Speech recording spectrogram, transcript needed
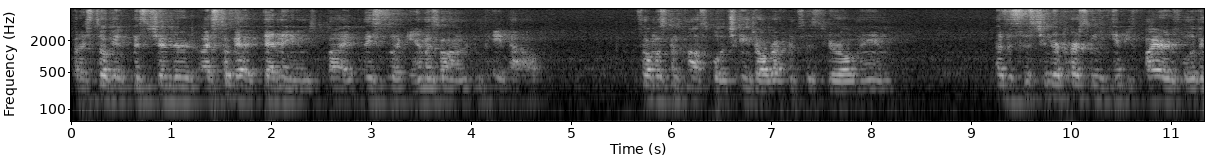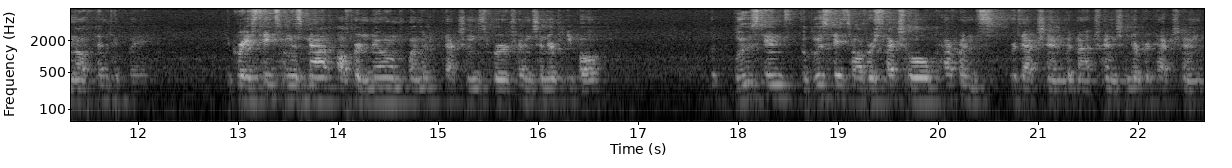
But I still get misgendered, I still get dead named by places like Amazon and PayPal. It's almost impossible to change all references to your old name. As a cisgender person, you can't be fired for living authentically. The gray states on this map offer no employment protections for transgender people. The blue, states, the blue states offer sexual preference protection, but not transgender protection.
